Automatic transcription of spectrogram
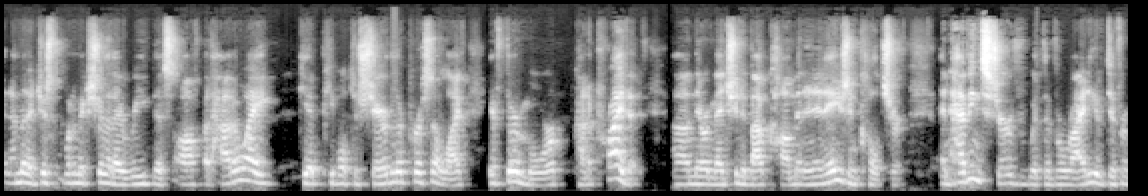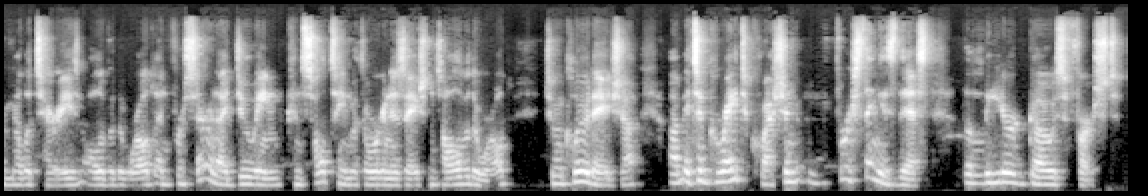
and I'm going to just want to make sure that I read this off, but how do I get people to share their personal life if they're more kind of private? Um, they were mentioned about common in an Asian culture. And having served with a variety of different militaries all over the world, and for Sarah and I doing consulting with organizations all over the world, to include Asia, um, it's a great question. First thing is this the leader goes first.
